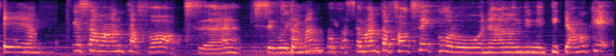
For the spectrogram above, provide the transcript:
E, e Samantha Fox, eh, se vogliamo. Samantha, Samantha Fox e Corona, non dimentichiamo che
